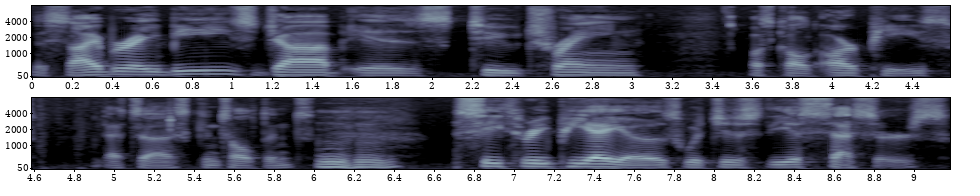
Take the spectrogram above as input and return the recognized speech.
The Cyber AB's job is to train what's called RPs, that's us, consultants. Mm-hmm. C3PAOs, which is the assessors.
